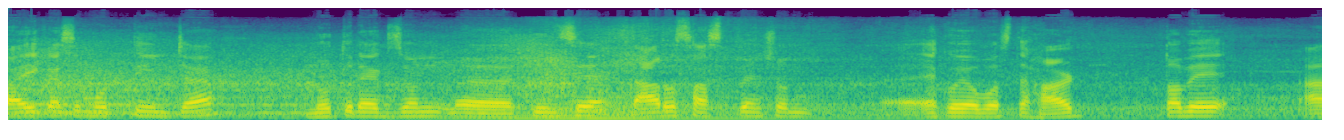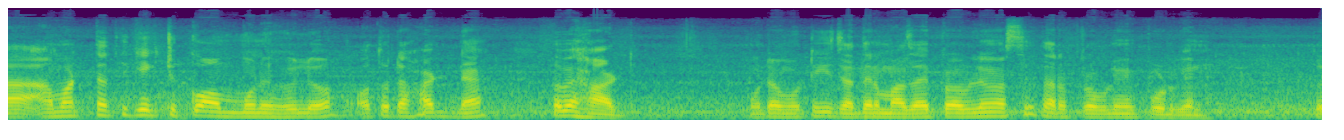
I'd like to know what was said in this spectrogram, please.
বাইক আছে মোট তিনটা, নতুন একজন কিনছে, তারও সাসপেনশন একই অবস্থা হার্ড তবে আমারটা থেকে একটু কম মনে হলো, অতটা হার্ড না, তবে হার্ড মোটামুটি যাদের মাজায় প্রবলেম আছে, তারা প্রবলেমে পড়বেন। তো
